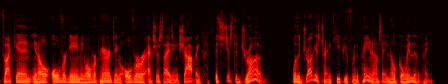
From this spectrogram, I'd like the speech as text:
fucking you know over gaming over parenting over exercising shopping. It's just a drug. Well the drug is trying to keep you from the pain. I'm saying no go into the pain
